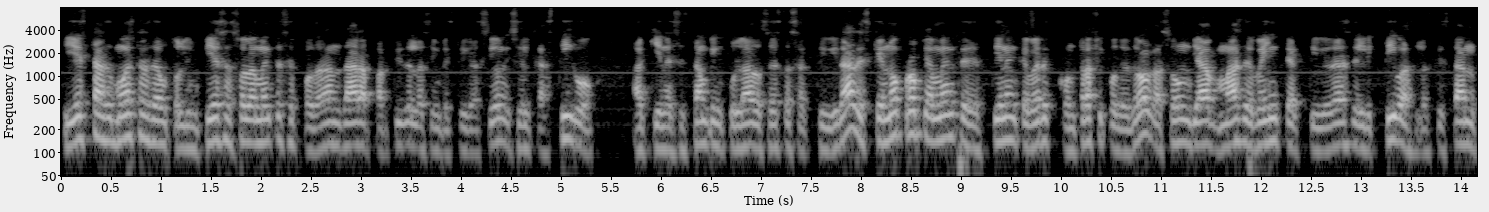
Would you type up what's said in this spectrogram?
y estas muestras de autolimpieza solamente se podrán dar a partir de las investigaciones y el castigo a quienes están vinculados a estas actividades, que no propiamente tienen que ver con tráfico de drogas, son ya más de 20 actividades delictivas las que están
